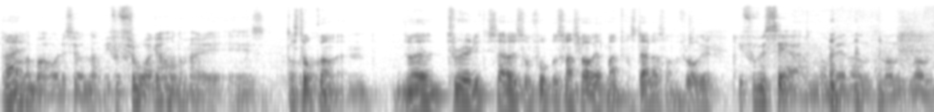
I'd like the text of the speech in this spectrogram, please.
Nej. Han har bara hållit sig undan. Vi får fråga honom här i, i Stockholm. I Stockholm? Mm. Jag tror det är lite så här som fotbollslandslaget att man inte får ställa sådana frågor. Vi får väl se om- om det är någon, någon, någon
